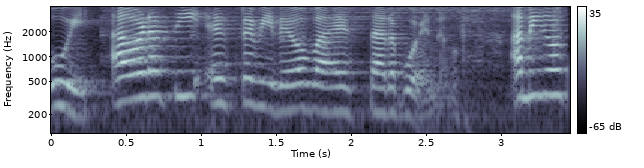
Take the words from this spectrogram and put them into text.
Uy, ahora sí este video va a estar bueno. Amigos,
